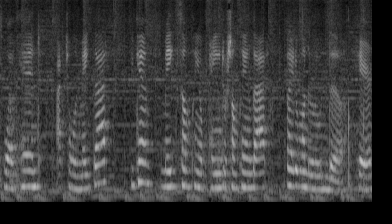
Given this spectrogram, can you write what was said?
so I can't actually make that. You can make something of paint or something like that, but I don't want to ruin the hair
